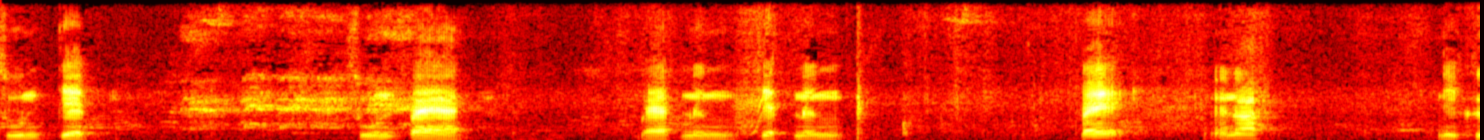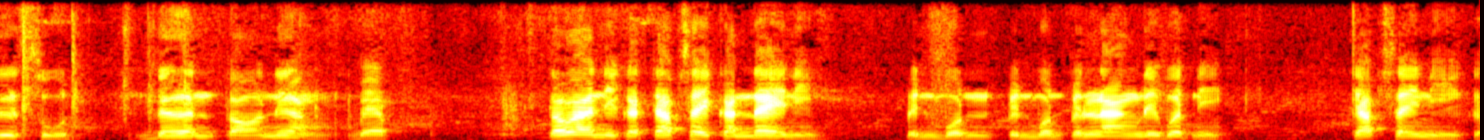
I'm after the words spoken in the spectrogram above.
ศูนย์เจ็ดศูนย์แปดแปดหนึ่งเจ็ดหนึ่งเป๊ะเลยนะนี่คือสูตรเดินต่อเนื่องแบบ แต่ว่านี่ก็จับใส่กันได้นี่ เป็นบนเป็นบนเป็นล่างเลยเบิดนี่ จับใส่นี่ก็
